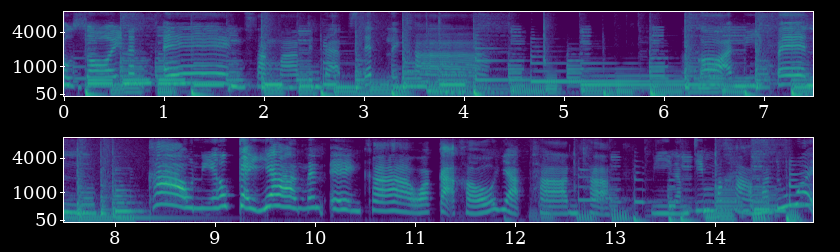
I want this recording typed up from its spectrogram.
าวซอยนั่นเอง สั่งมาเป็นแบบเซตเลยค่ะ แล้วก็อันนี้เป็นข้าวเหนียวไก่ย่างนั่นเองค่ะวากะเขาอยากทานค่ะ มีน้ำจิ้มมะขามมาด้วย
